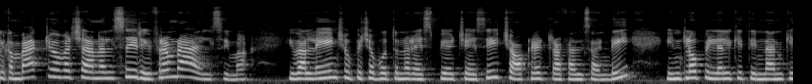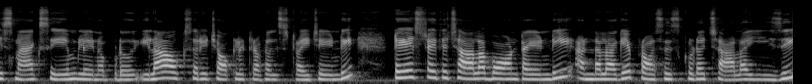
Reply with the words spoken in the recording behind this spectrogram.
Welcome back to our channel Siri from Rayalaseema. ఇవాళ నేను చూపించబోతున్న రెసిపీ వచ్చేసి చాక్లెట్ రఫెల్స్ అండి. ఇంట్లో పిల్లలకి తినడానికి స్నాక్స్ ఏం లేనప్పుడు ఇలా ఒకసారి చాక్లెట్ రఫెల్స్ ట్రై చేయండి. టేస్ట్ అయితే చాలా బాగుంటాయండి. అండ్ అలాగే ప్రాసెస్ కూడా చాలా ఈజీ.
